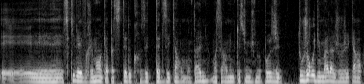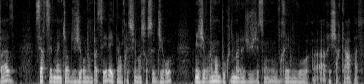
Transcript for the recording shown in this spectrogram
Et est-ce qu'il est vraiment en capacité de creuser tels écarts en montagne? Moi, c'est vraiment une question que je me pose. J'ai toujours eu du mal à jauger Carapace. Certes, c'est le vainqueur du Giro l'an passé, il a été impressionnant sur ce Giro, mais j'ai vraiment beaucoup de mal à juger son vrai niveau à Richard Carapace.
